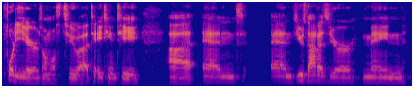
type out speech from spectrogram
40 years almost to uh, to AT&T uh, and and use that as your main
